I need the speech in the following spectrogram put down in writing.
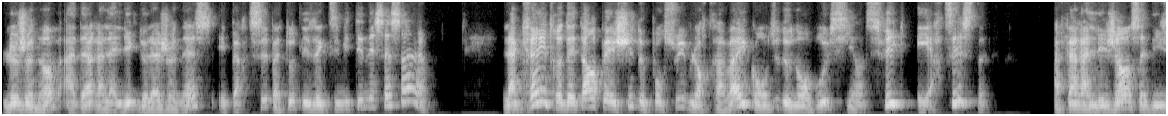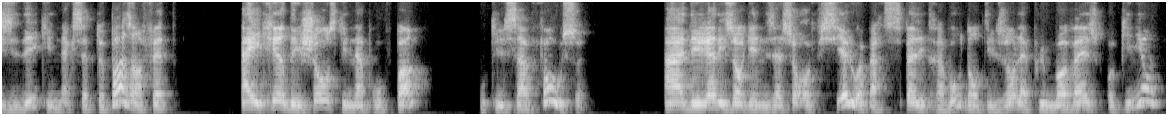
le jeune homme adhère à la Ligue de la jeunesse et participe à toutes les activités nécessaires. La crainte d'être empêché de poursuivre leur travail conduit de nombreux scientifiques et artistes à faire allégeance à des idées qu'ils n'acceptent pas en fait, à écrire des choses qu'ils n'approuvent pas ou qu'ils savent fausses, à adhérer à des organisations officielles ou à participer à des travaux dont ils ont la plus mauvaise opinion,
